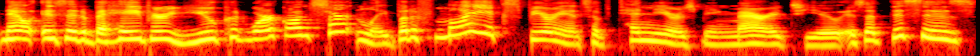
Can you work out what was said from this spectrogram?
now is it a behavior you could work on? Certainly. But if my experience of 10 years being married to you is that this is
